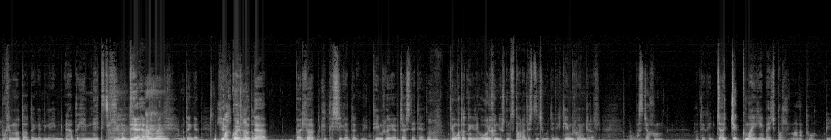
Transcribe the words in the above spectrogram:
бүх юмнуудаа одоо ингээд нэг одоо химнээд ч гэх юм уу тий. Одоо ингээд хэрэггүй юмнуудаа болоод гэдэг шиг одоо нэг тиймэрхүү явж байгаа штэ тий. Тэнгууд одоо нэг өөрийнх нь ертөнцид ороод ирсэн ч юм уу тий. Нэг тиймэрхүү юм дээр бол бас жоохон одоо юу гэх юм жожиг маягийн байж бол магадгүй би.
